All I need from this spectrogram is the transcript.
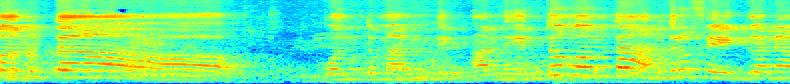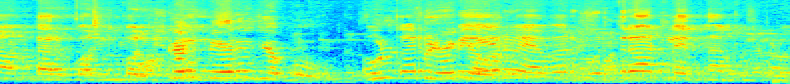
కొంత కొంతమంది ఎంతో కొంత అందరూ ఫేక్ గానే ఉంటారు కొన్ని ఒక్కరి కొన్ని పేరే చెప్పు. ఫుల్ ఒకరి ఫేక్ పేరు ఎవరు? ఎవరు గుర్తురావట్లేదు నాకు ఇప్పుడు.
